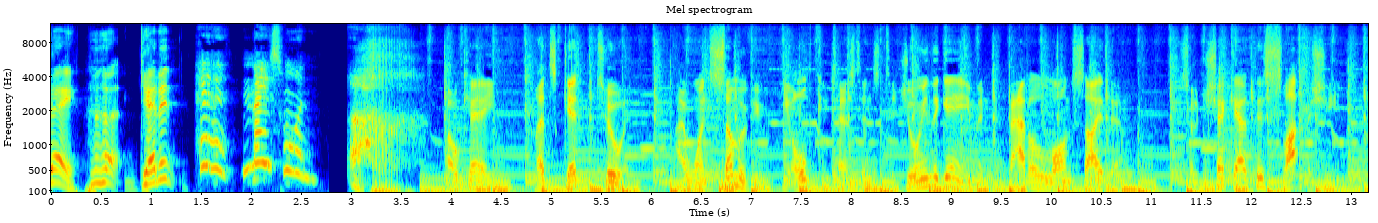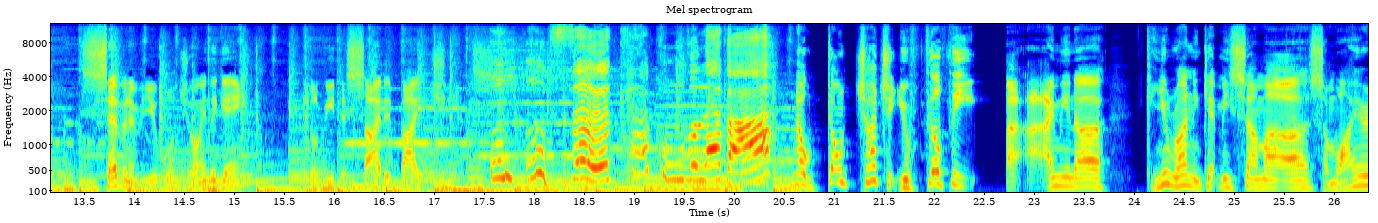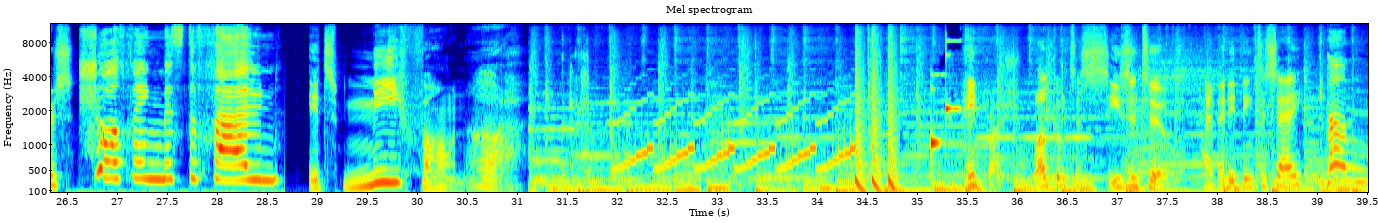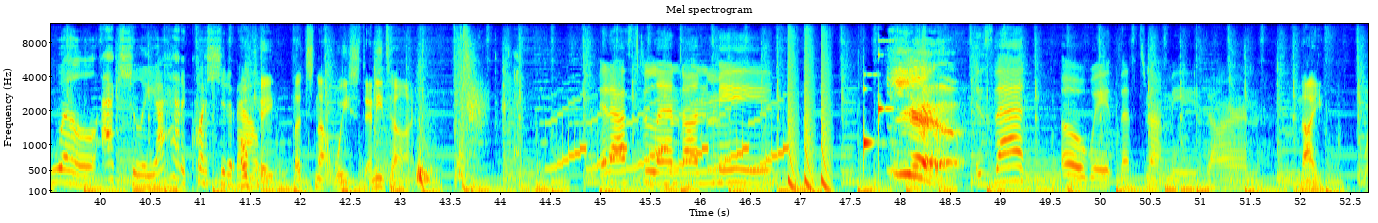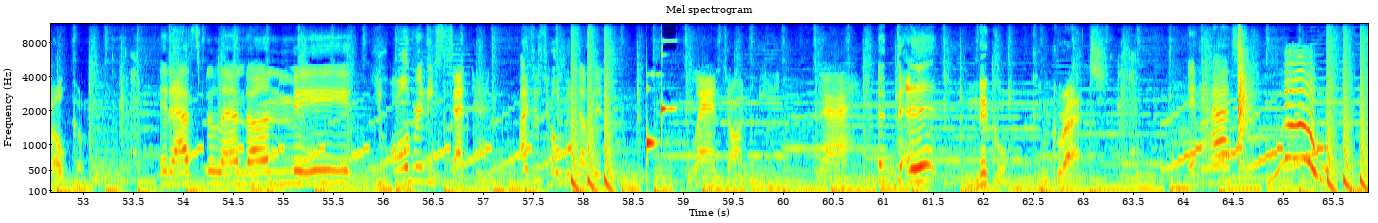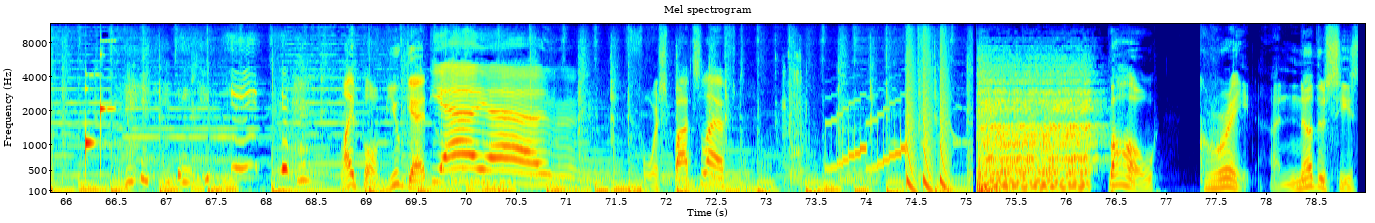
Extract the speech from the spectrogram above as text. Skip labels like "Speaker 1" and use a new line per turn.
Say, get it?
nice one.
Okay, let's get to it. I want some of you, the old contestants, to join the game and battle alongside them. So check out this slot machine. Seven of you will join the game. It'll be decided by chance.
Oh, oh, sir, can I pull the lever?
No, don't touch it, you filthy. Uh, I mean, uh, can you run and get me some, uh, some wires?
Sure thing, Mr. Phone.
It's MePhone. Ugh. Paintbrush, welcome to season two. Have anything to say?
Um, well, actually, I had a question about.
Okay, let's not waste any time.
It has to land on me.
Yeah!
Is that? Oh, wait, that's not me, darn.
Knife, welcome.
It has to land on me.
You already said that. I just hope on me. Ah.
Nickel, congrats.
It has.
No! Light bulb, you get
Yeah, yeah.
four spots left. Bow, great. Another season.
